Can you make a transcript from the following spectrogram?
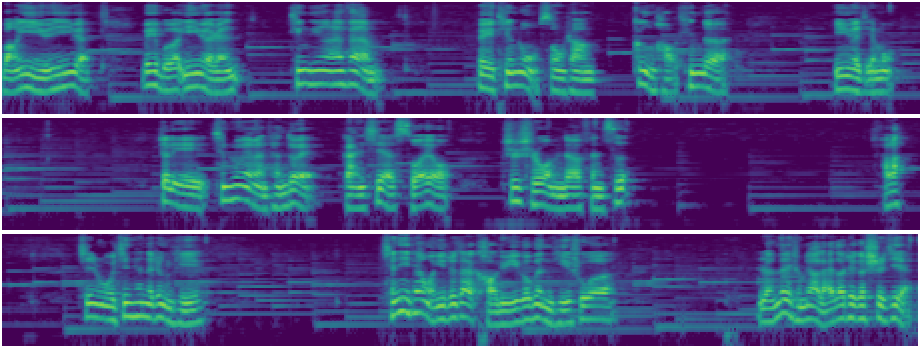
网易云音乐、微博音乐人、听听 FM，为听众送上更好听的音乐节目。这里青春未满团队感谢所有支持我们的粉丝。好了，进入今天的正题。前几天我一直在考虑一个问题，说人为什么要来到这个世界？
